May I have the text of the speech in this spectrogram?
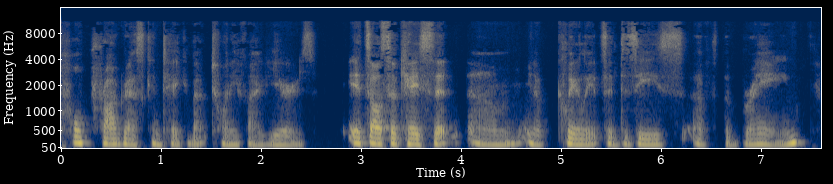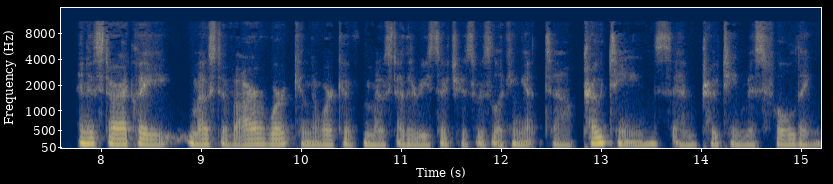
whole progress can take about 25 years. It's also a case that um, you know clearly it's a disease of the brain. And historically, most of our work and the work of most other researchers was looking at uh, proteins and protein misfolding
